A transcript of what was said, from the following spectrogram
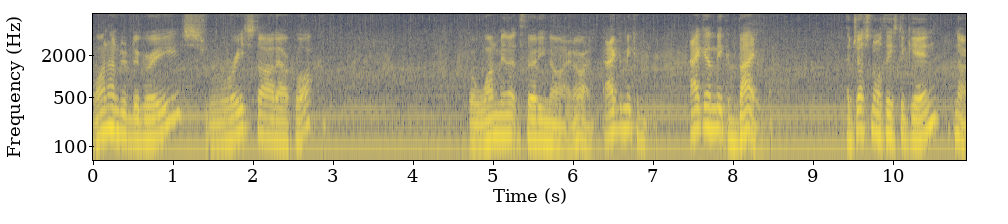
100 degrees, restart our clock. For 1 minute 39. Alright, Agamic, Agamic Bay. Adjust northeast again. No.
